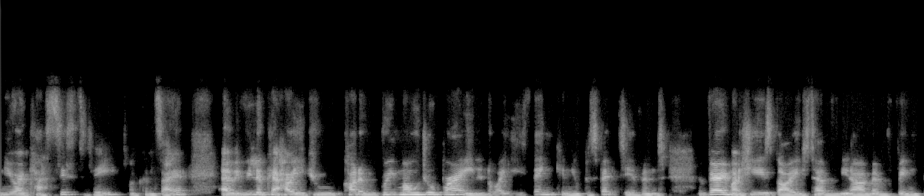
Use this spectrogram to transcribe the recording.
neuroplasticity, I can say it. Um, if you look at how you can kind of remold your brain and the way you think and your perspective, and very much years ago, I used to have, you know, I remember being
